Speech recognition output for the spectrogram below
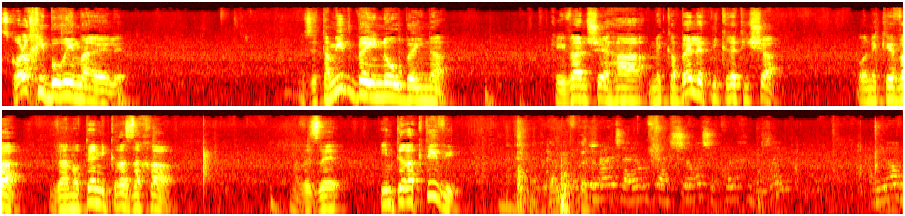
אז כל החיבורים האלה, זה תמיד בינו ובינה, כיוון שהמקבלת נקראת אישה, או נקבה, והנותן נקרא זכר. אבל זה אינטראקטיבי. זאת. אומרת שהיום זה השורש של כל החיבורים? היום,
